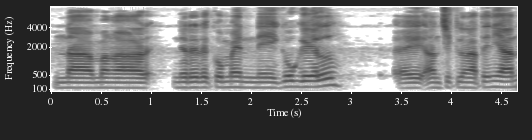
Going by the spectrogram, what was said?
na mga nire-recommend ni Google, ay uncheck lang natin yan.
